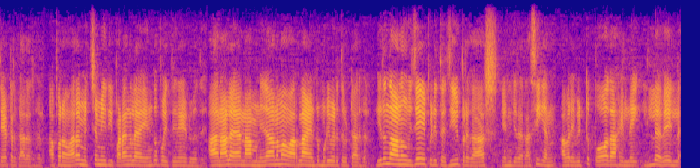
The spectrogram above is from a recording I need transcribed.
தேட்டர்காரர்கள். அப்புறம் வர மிச்ச மீதி படங்களை எங்க போய் திரையிடுவது? அதனால நாம் நிதானமா வரலாம் என்று முடிவெடுத்து விட்டார்கள். இருந்தாலும் விஜயை பிடித்த ஜிவி பிரகாஷ் என்கிற ரசிகன் அவரை விட்டு போவதாக இல்லை இல்லவே இல்லை.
